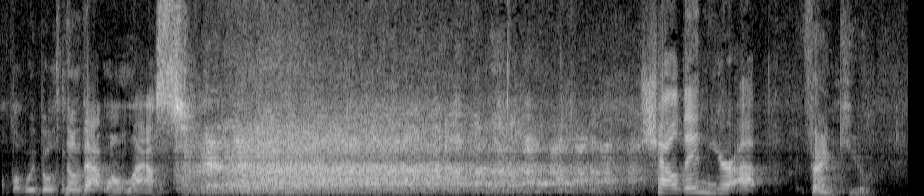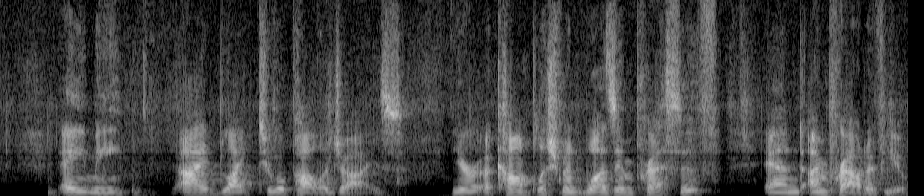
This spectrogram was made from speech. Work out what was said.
Although we both know that won't last. Sheldon, you're up. Thank you. Amy, I'd like to apologize. Your accomplishment was impressive, and I'm proud of you.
